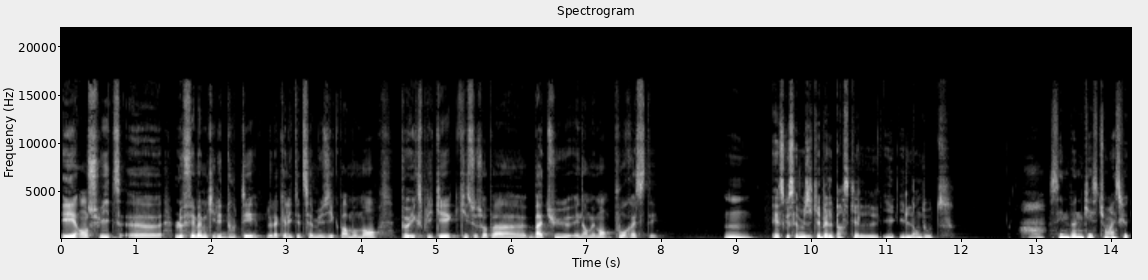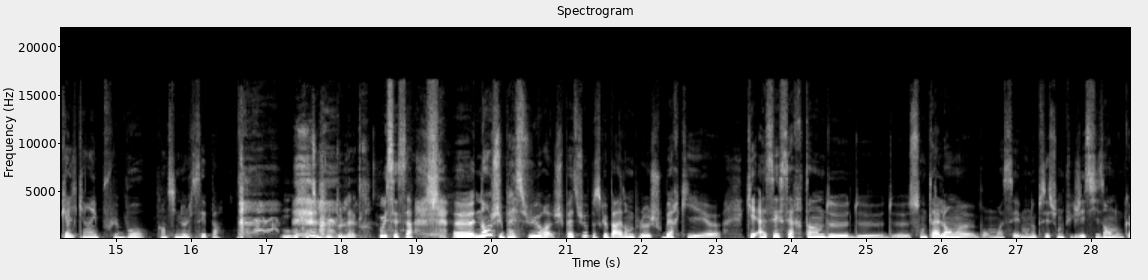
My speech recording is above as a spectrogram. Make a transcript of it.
Et ensuite, euh, le fait même qu'il ait douté de la qualité de sa musique par moment peut expliquer qu'il se soit pas euh, battu énormément pour rester. Hmm. Est-ce que sa musique est belle parce qu'il il en doute? C'est une bonne question. Est-ce que quelqu'un est plus beau quand il ne le sait pas? Ou, ou quand il doute de l'être Oui, c'est ça. Euh, non, je suis pas sûre. Je suis pas sûre parce que par exemple Schubert, qui est euh, qui est assez certain de, de, de son talent. euh, bon, moi, c'est mon obsession depuis que j'ai 6 ans. Donc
